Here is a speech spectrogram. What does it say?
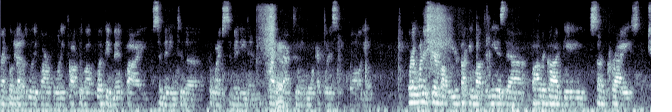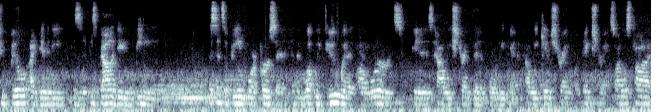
And I thought that was really powerful when he talked about what they meant by submitting to the, the wife submitting and brought it Yeah. back to the more equity and equality. What I want to share about what you're talking about to me is that Father God gave Son Christ to build identity, is, is validating being, the sense of being for a person, and then what we do with our words is how we strengthen or weaken, how we give strength or take strength. So I was taught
